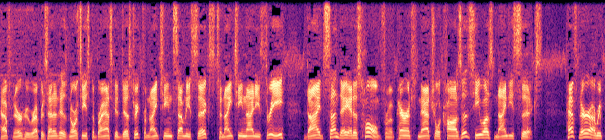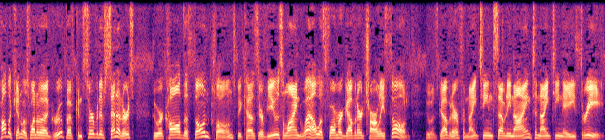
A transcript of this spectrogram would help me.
Hefner, who represented his northeast Nebraska district from 1976 to 1993, died Sunday at his home from apparent natural causes. He was 96. Hefner, a Republican, was one of a group of conservative senators who were called the Thone clones because their views aligned well with former Governor Charlie Thone, who was governor from 1979 to 1983.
